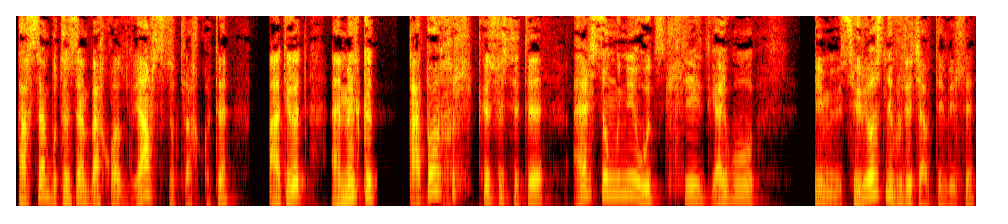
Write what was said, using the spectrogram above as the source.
хагасаа бүтэн сайн байхгүй бол ямар ч асуудал байхгүй те? А тэгэд Америкт гадуурхалт гэж шээ те? Арьс өнгөний үзлийг айгүй тийм сериосны хүлээж авд юм бэлээ.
